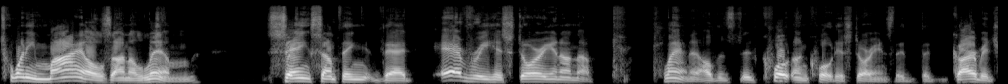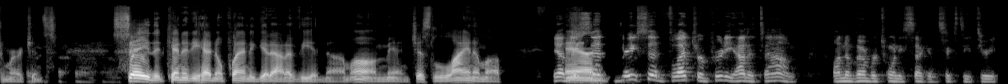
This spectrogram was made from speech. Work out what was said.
20 miles on a limb saying something that every historian on the planet, all the quote unquote historians, the, the garbage merchants, say that Kennedy had no plan to get out of Vietnam. Oh man, just line them up. Yeah, they And- said they sent Fletcher Prouty out of town on November 22nd, 63.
